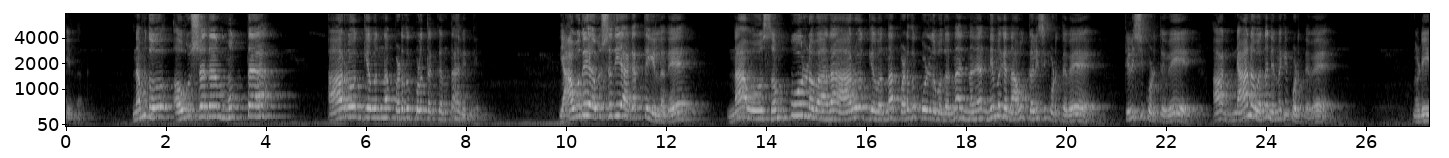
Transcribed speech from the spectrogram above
ಇಲ್ಲ. ನಮ್ಮದು ಔಷಧ ಮುಕ್ತ ಆರೋಗ್ಯವನ್ನು ಪಡೆದುಕೊಳ್ತಕ್ಕಂತಹ ವಿದ್ಯೆ ಯಾವುದೇ ಔಷಧಿ ಅಗತ್ಯ ಇಲ್ಲದೆ ನಾವು ಸಂಪೂರ್ಣವಾದ ಆರೋಗ್ಯವನ್ನು ಪಡೆದುಕೊಳ್ಳುವುದನ್ನು ನಿಮಗೆ ನಾವು ಕಲಿಸಿಕೊಡ್ತೇವೆ, ತಿಳಿಸಿಕೊಡ್ತೇವೆ, ಆ ಜ್ಞಾನವನ್ನು ನಿಮಗೆ ಕೊಡ್ತೇವೆ. ನೋಡಿ,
